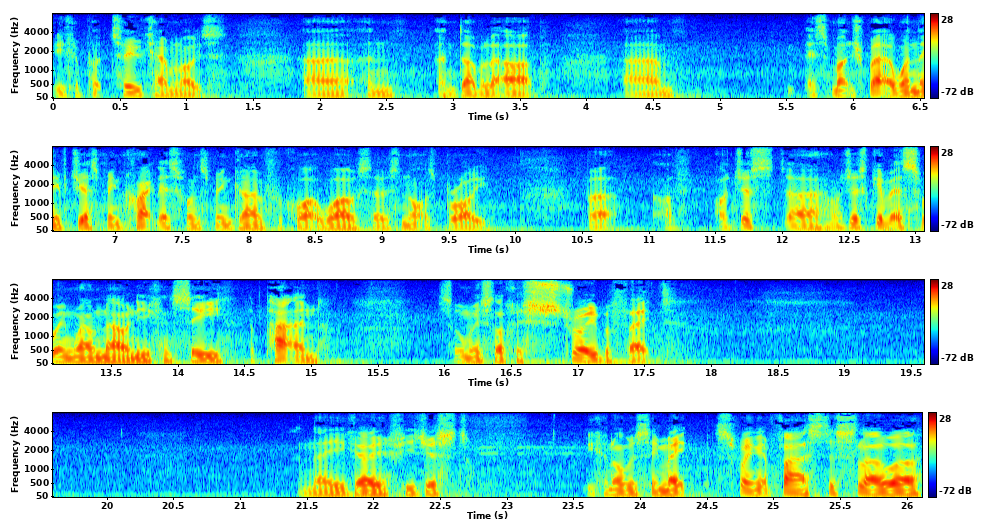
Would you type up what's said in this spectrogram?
you could put two chem lights uh, and and double it up. Um, it's much better when they've just been cracked. This one's been going for quite a while, so it's not as bright. But I've, I'll just uh, I'll just give it a swing round now, and you can see the pattern. It's almost like a strobe effect. And there you go. If you just you can obviously make swing it faster, slower,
